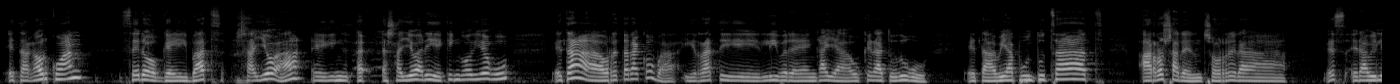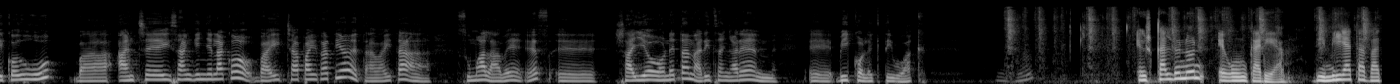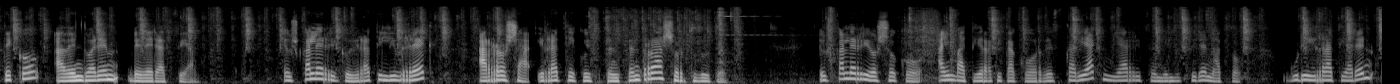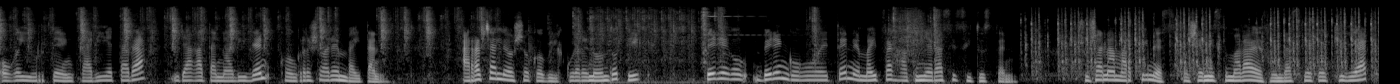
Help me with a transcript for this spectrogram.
Eta gaurkoan, zero gehi bat saioa, egin, eh, saioari ekingo diogu, eta horretarako ba, irrati libreen gaia aukeratu dugu. Eta abia puntutzat arrosaren sorrera ez, erabiliko dugu, ba, antxe izan ginelako, bai txapa irratia eta baita zumalabe, ez? E, saio honetan aritzen garen e, bi kolektiboak. Euskaldunon egunkaria, 2000 bateko abenduaren bederatzea. Euskal Herriko irrati librek arrosa irratieko izten zentroa sortu dute. Euskal Herri osoko hainbat irratitako ordezkariak miarritzen bildu ziren atzo. Gure irratiaren hogei urteen karietara iragatan ari den kongresoaren baitan. Arratsalde osoko bilkuraren ondotik, bere go- beren gogoeten emaitzak jakinarazi zituzten. Susana Martínez, Jose Mizumarabe Fundazioko kideak,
